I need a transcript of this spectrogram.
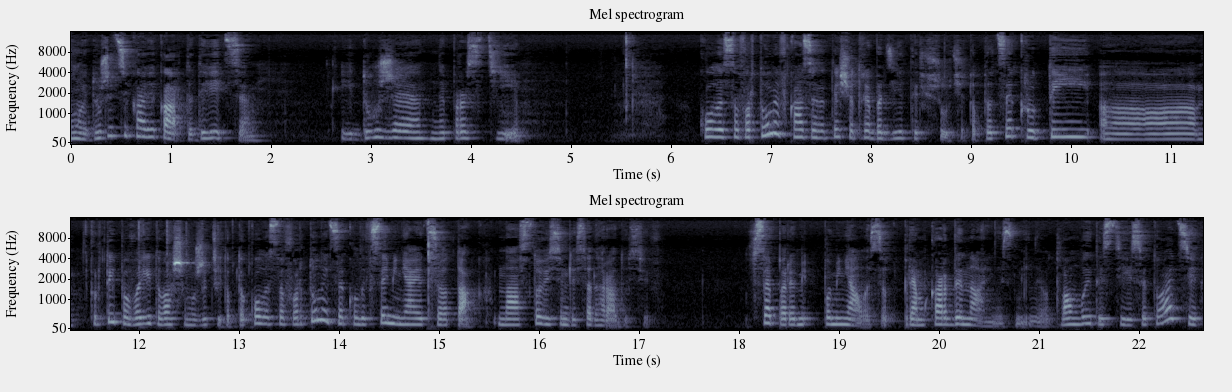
Ой, дуже цікаві карти, дивіться. І дуже непрості. Колесо фортуни вказує на те, що треба діяти рішуче. Тобто це крутий, а, крутий поворіт у вашому житті. Тобто колесо фортуни це коли все міняється отак, на 180 градусів. Все помінялося, прям кардинальні зміни. От вам вийти з цієї ситуації,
